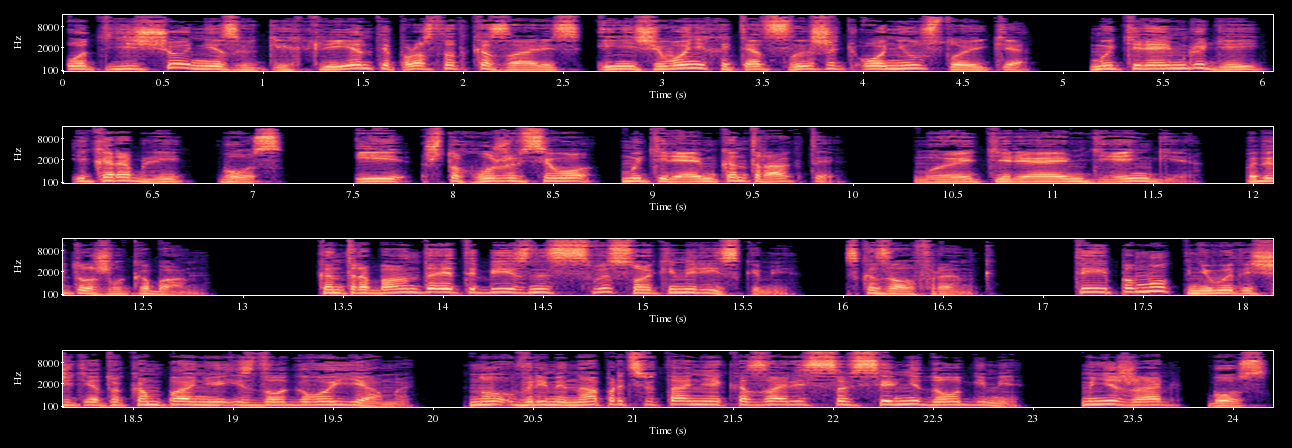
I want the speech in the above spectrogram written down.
От еще нескольких клиенты просто отказались и ничего не хотят слышать о неустойке. Мы теряем людей и корабли, босс. И, что хуже всего, мы теряем контракты. «Мы теряем деньги», — подытожил Кабан. «Контрабанда — это бизнес с высокими рисками», — сказал Фрэнк. «Ты помог мне вытащить эту компанию из долговой ямы, но времена процветания казались совсем недолгими. Мне жаль, босс».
